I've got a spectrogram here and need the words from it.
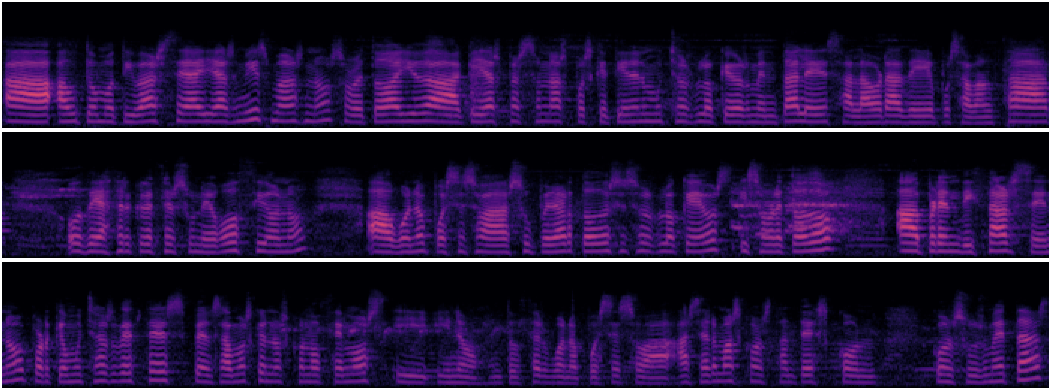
a automotivarse a ellas mismas, ¿no? Sobre todo ayuda a aquellas personas pues, que tienen muchos bloqueos mentales a la hora de pues, avanzar o de hacer crecer su negocio, ¿no? A, bueno, pues eso, a superar todos esos bloqueos y sobre todo a aprendizarse, ¿no? Porque muchas veces pensamos que nos conocemos y, no. Entonces, bueno, pues eso, a, a ser más constantes con, con, sus metas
